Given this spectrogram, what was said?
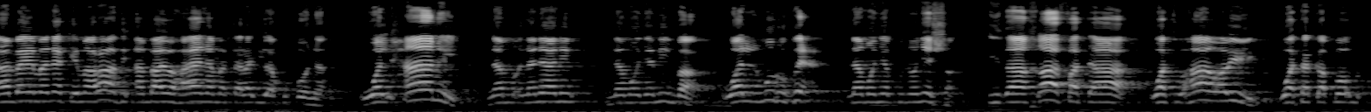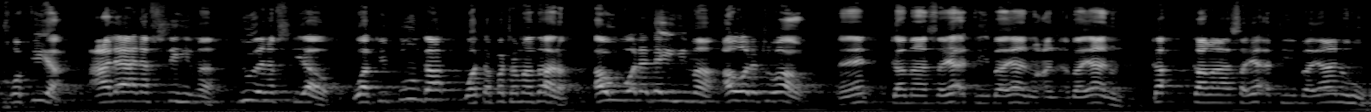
ambaye manake maradhi ambayo hayana matarajio ya kupona walhamil na nani na mwenye mimba walmurdhi na mwenye kunyonyesha idha khafata watu hawa wawili watakapohofia ala nafsihima juu ya nafsi yao wakifunga watapata madhara au waladaihima au watoto wao eh? kama sayati bayanu an bayanun كما سيأتي بيانه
